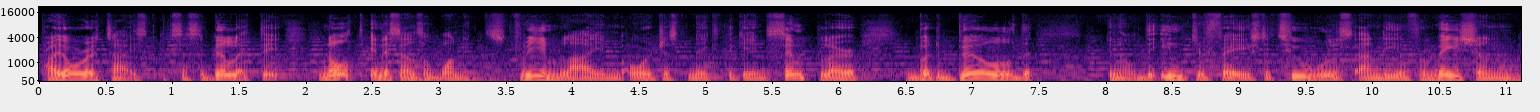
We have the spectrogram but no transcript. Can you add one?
prioritized accessibility, not in the sense of wanting to streamline or just make the game simpler, but build you know, the interface, the tools, and the information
